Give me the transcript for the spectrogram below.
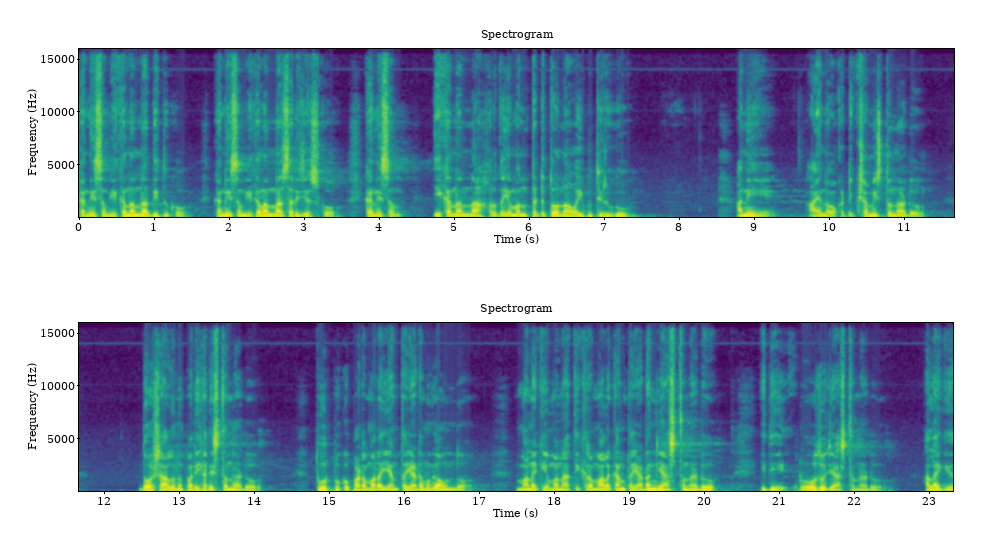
కనీసం ఇకనన్నా దిద్దుకో. కనీసం ఇకనన్నా సరి చేసుకో. కనీసం ఇకనన్నా హృదయం అంతటితో నా వైపు తిరుగు అని ఆయన ఒకటి క్షమిస్తున్నాడు దోషాలను పరిహరిస్తున్నాడు. తూర్పుకు పడమర ఎంత ఎడముగా ఉందో మనకి మన అతిక్రమాలకు అంత ఎడం చేస్తున్నాడు. ఇది రోజు చేస్తున్నాడు. అలాగే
